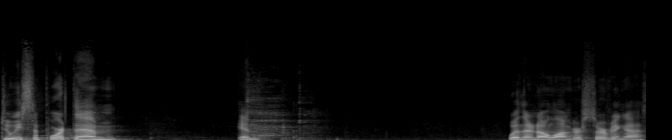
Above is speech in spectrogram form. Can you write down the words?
Do we support them in when they're no longer serving us?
